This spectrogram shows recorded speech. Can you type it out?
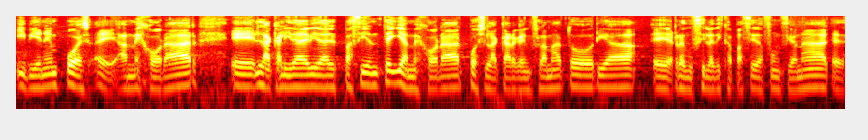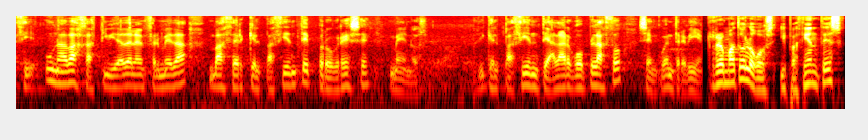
y vienen pues eh, a mejorar eh, la calidad de vida del paciente y a mejorar pues la carga inflamatoria, eh, reducir la discapacidad funcional, es decir, una baja actividad de la enfermedad va a hacer que el paciente progrese menos y que el paciente a largo plazo se encuentre bien. Reumatólogos y pacientes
